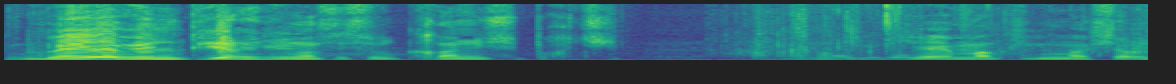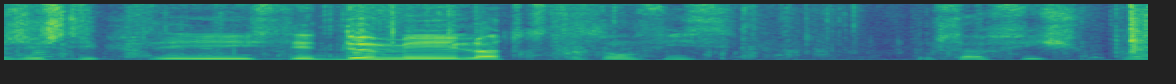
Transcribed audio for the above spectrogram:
Ben il y avait une pierre, je l'ai lancée sur le crâne et je suis parti. Déjà, il m'a- chargé, c'était deux, mais l'autre c'était son fils. Ou sa fille, je sais pas.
